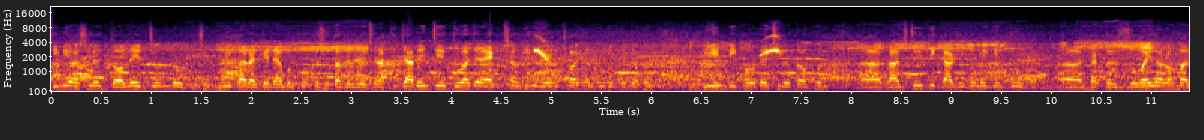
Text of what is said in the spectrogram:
তিনি আসলে দলের জন্য কিছু ভূমিকা রাখবেন এমন প্রত্যাশা তাদের রয়েছে। আপনি জানেন যে দু হাজার এক সাল থেকে দু হাজার ছয় সাল পর্যন্ত যখন বিএনপি ক্ষমতায় ছিল, তখন রাজনৈতিক কার্যক্রমে কিন্তু ডাক্তার জোবাইদুর রহমান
